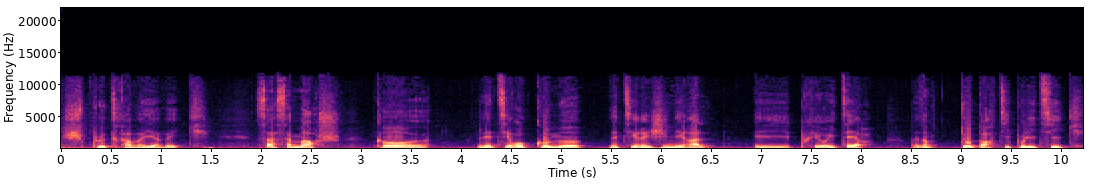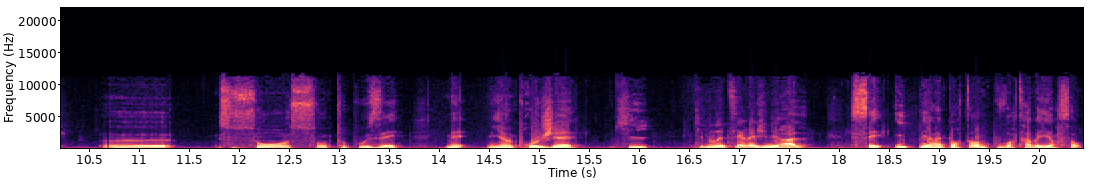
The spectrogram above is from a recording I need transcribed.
je peux travailler avec. Ça, ça marche quand euh, l'intérêt commun, l'intérêt général est prioritaire. Par exemple, deux partis politiques euh, sont, sont opposés, mais il y a un projet qui, qui est dans l'intérêt général. C'est hyper important de pouvoir travailler ensemble.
